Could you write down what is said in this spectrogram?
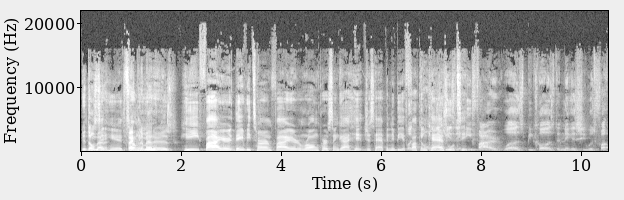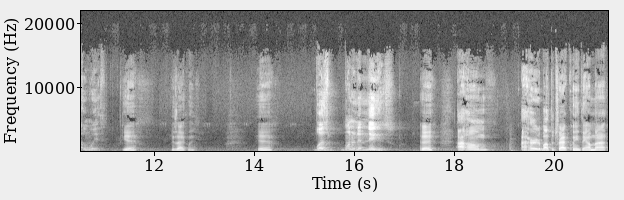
It don't you sit matter. Here The fact of the matter is- he fired. They returned fire. The wrong person got hit. Just happened to be a but fucking the only reason casualty. he fired was because the niggas she was fucking with Yeah, exactly. Yeah, was one of them niggas. yeah. I um, I heard about the trap queen thing. I'm not.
